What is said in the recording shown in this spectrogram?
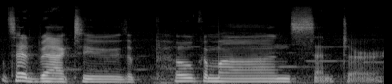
Let's head back to the Pokemon Center.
